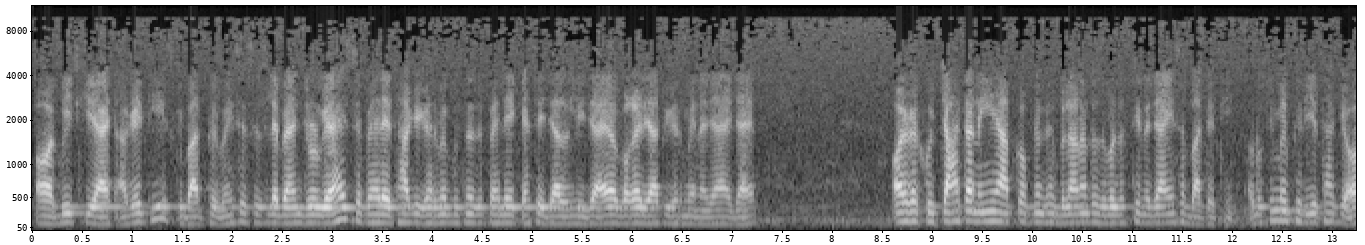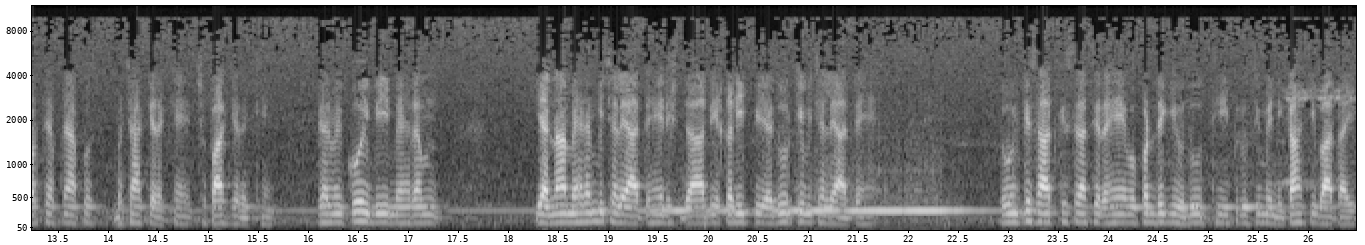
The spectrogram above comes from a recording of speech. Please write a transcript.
اور بیچ کی آیت آ گئی تھی۔ اس کے بعد پھر وہیں سے سلسلے بیان جڑ گیا ہے۔ اس سے پہلے تھا کہ گھر میں گھسنے سے پہلے کیسے اجازت لی جائے اور بغیر یاد کے گھر میں نہ جایا جائے۔ اور اگر کوئی چاہتا نہیں ہے آپ کو اپنے گھر بلانا تو زبردستی نہ جائیں، یہ سب باتیں تھیں۔ اور اسی میں پھر یہ تھا کہ عورتیں اپنے آپ کو بچا کے رکھیں، چھپا کے رکھیں۔ گھر میں کوئی بھی محرم یا نا محرم بھی چلے آتے ہیں رشتے دار یا قریب کے یا دور کے بھی چلے آتے ہیں۔ تو ان کے ساتھ کس طرح سے رہیں؟ وہ پردے کی حدود تھی۔ پھر اسی میں نکاح کی بات آئی۔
